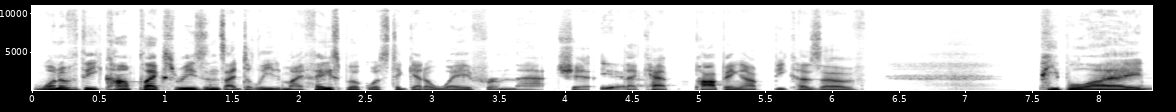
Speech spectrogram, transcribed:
one of the complex reasons i deleted my facebook was to get away from that shit Yeah. that kept popping up because of people I,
